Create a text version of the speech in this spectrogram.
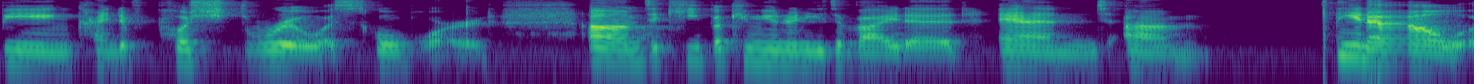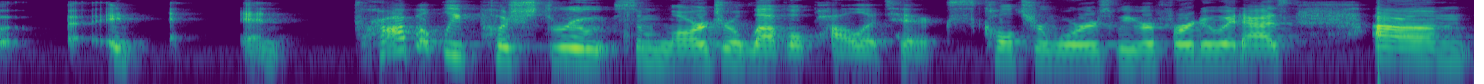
being kind of pushed through a school board um, to keep a community divided and um, you know and, and probably push through some larger level politics, culture wars, we refer to it as, um,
